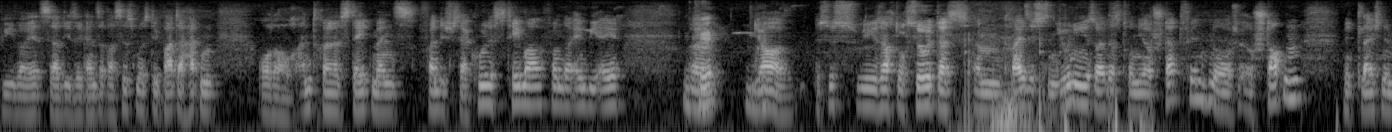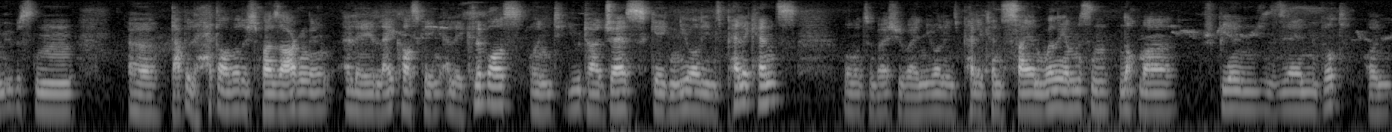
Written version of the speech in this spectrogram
Wie wir jetzt ja diese ganze Rassismusdebatte hatten oder auch andere Statements, fand ich sehr cooles Thema von der NBA. Okay. Äh, ja, es ist wie gesagt auch so, dass am 30. Juni soll das Turnier stattfinden oder starten mit gleich einem übelsten äh, Doubleheader, würde ich mal sagen. LA Lakers gegen LA Clippers und Utah Jazz gegen New Orleans Pelicans, wo man zum Beispiel bei New Orleans Pelicans Zion Williamson nochmal spielen sehen wird und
